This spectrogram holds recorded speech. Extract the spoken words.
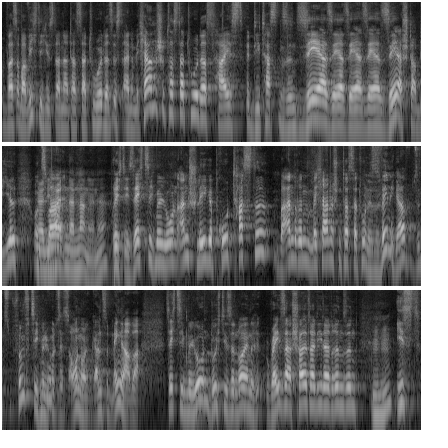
was aber wichtig ist an der Tastatur, das ist eine mechanische Tastatur, das heißt, die Tasten sind sehr, sehr, sehr, sehr, sehr stabil. Und ja, die zwar halten dann lange, ne? Richtig, 60 Millionen Anschläge pro Taste. Bei anderen mechanischen Tastaturen ist es weniger, sind es 50 Millionen, das ist auch noch eine ganze Menge, aber 60 Millionen durch diese neuen Razer-Schalter, die da drin sind, ist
